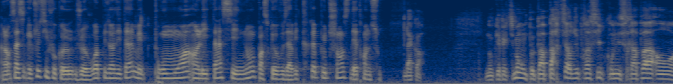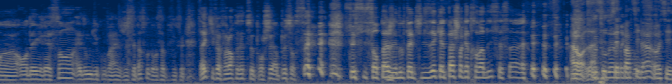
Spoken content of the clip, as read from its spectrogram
Alors ça c'est quelque chose qu'il faut que je vois plus en détail, mais pour moi en l'état c'est non parce que vous avez très peu de chances d'être en dessous. D'accord. Donc effectivement, on peut pas partir du principe qu'on n'y sera pas en, euh, en, dégraissant, et donc du coup, je sais pas trop comment ça peut fonctionner. C'est vrai qu'il va falloir peut-être se pencher un peu sur ces, ces 600 pages, et donc tu as utilisé quelle page 190, c'est ça? Alors là, cette partie-là, c'est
